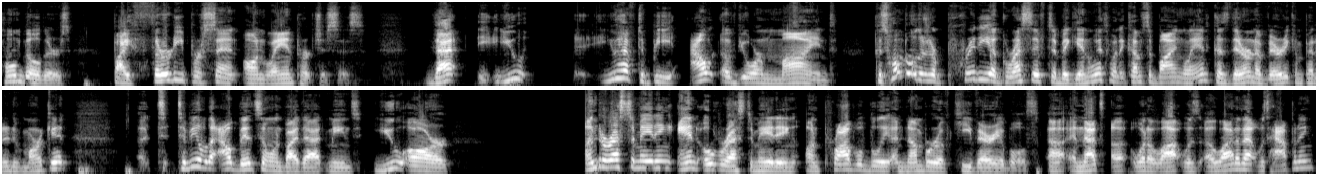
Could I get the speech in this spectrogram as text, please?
home builders by 30% on land purchases that you you have to be out of your mind because home builders are pretty aggressive to begin with when it comes to buying land because they're in a very competitive market. Uh, T- to be able to outbid someone by that means you are underestimating and overestimating on probably a number of key variables, uh, and that's uh, what a lot was. A lot of that was happening,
